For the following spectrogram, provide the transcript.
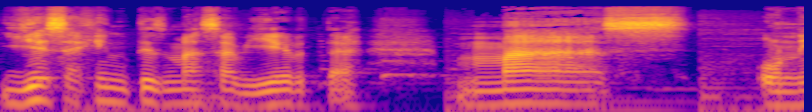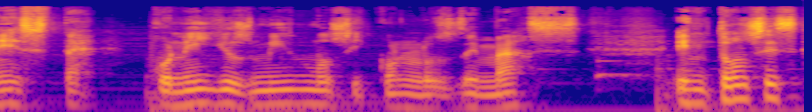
y esa gente es más abierta, más honesta con ellos mismos y con los demás. Entonces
